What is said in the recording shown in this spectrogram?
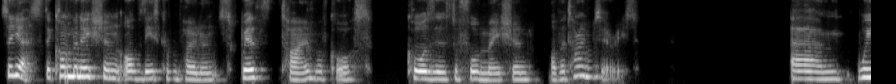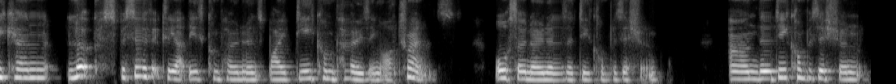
So yes, the combination of these components with time, of course, causes the formation of a time series. Um, we can look specifically at these components by decomposing our trends, also known as a decomposition. And the decomposition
